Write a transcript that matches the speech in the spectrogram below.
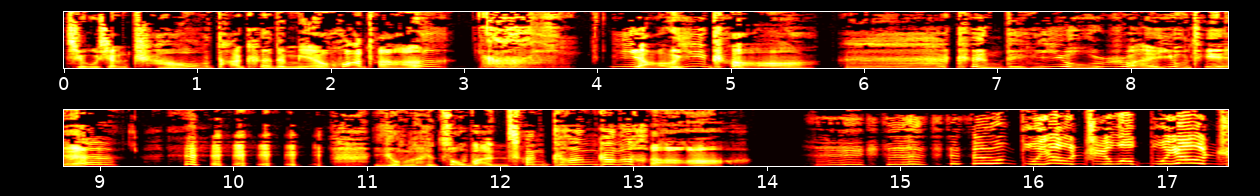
就像超大颗的棉花糖，咬一口。肯定又软又甜，嘿嘿嘿嘿嘿，用来做晚餐刚刚好。不要吃我！不要吃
